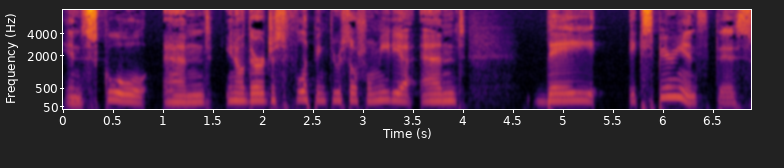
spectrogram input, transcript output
in school, and you know they're just flipping through social media, and they experience this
